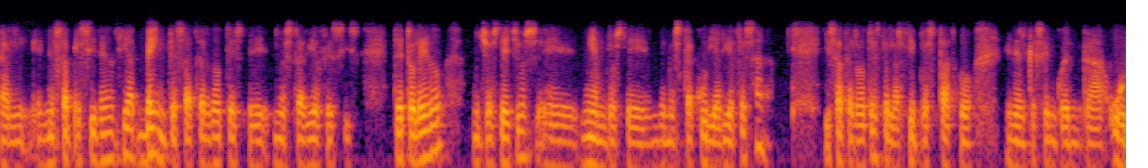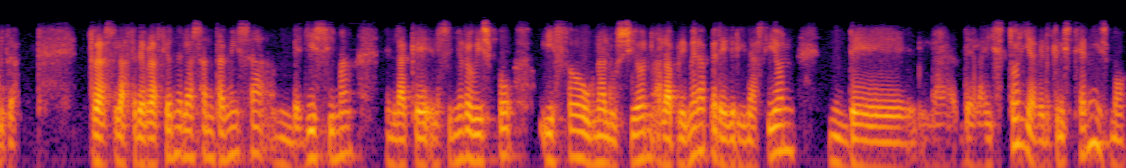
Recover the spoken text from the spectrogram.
en esa presidencia 20 sacerdotes de nuestra diócesis de Toledo, muchos de ellos eh, miembros de, de, nuestra curia diocesana y sacerdotes del arciprestazgo en el que se encuentra Urda. Tras la celebración de la Santa Misa, bellísima, en la que el señor obispo hizo una alusión a la primera peregrinación de la, historia del cristianismo,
